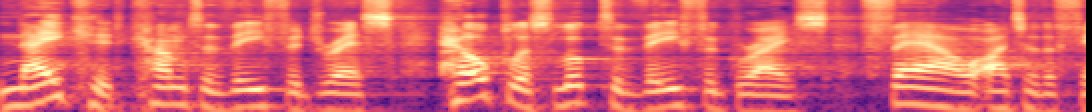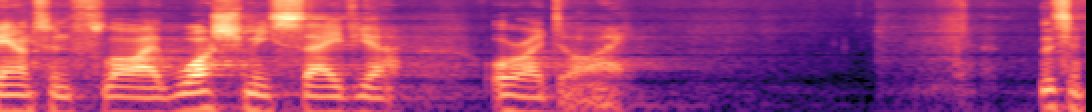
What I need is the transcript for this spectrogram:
Naked, come to thee for dress, helpless, look to thee for grace. Foul, I to the fountain fly. Wash me, Saviour, or I die. Listen,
